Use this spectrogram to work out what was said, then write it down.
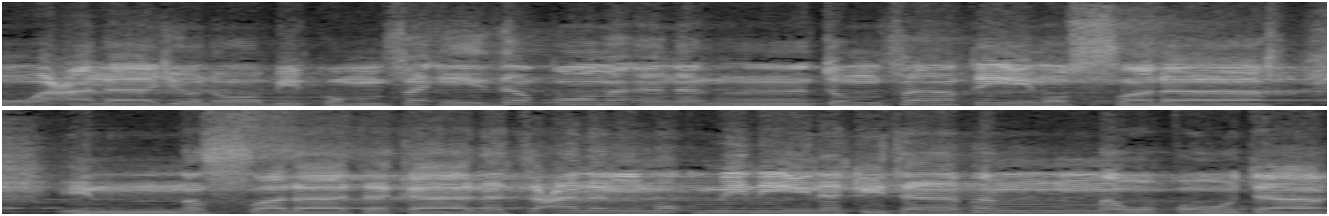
وعلى جنوبكم فإذا اطمأننتم فأقيموا الصلاة إن الصلاة كانت على المؤمنين كتابا موقوتا.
